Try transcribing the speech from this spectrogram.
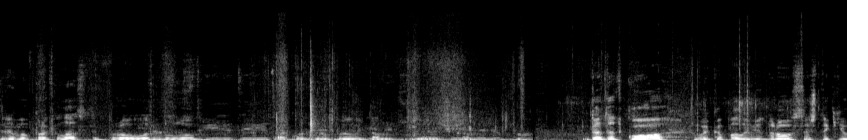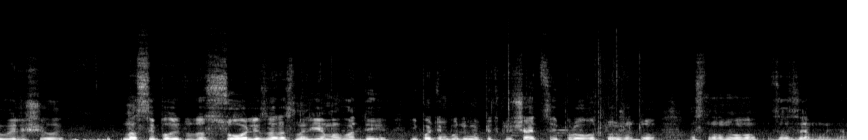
Треба прокласти провод було. Так от зробили, там дірочка. Додатково викопали відро, все ж таки вирішили. Насипали туди солі, зараз нальємо води і потім будемо підключати цей провод теж до основного заземлення.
